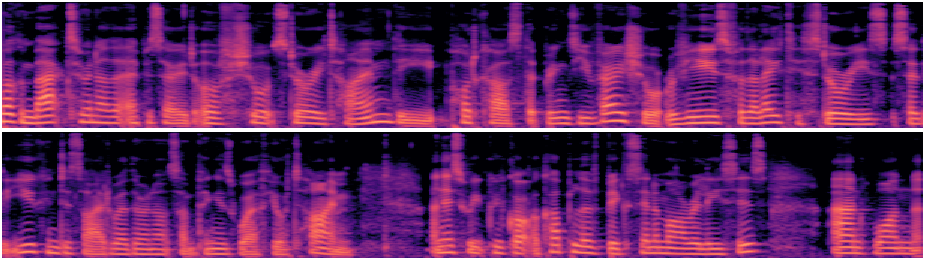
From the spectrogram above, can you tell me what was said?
Welcome back to another episode of Short Story Time, the podcast that brings you very short reviews for the latest stories so that you can decide whether or not something is worth your time. And this week we've got a couple of big cinema releases and one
